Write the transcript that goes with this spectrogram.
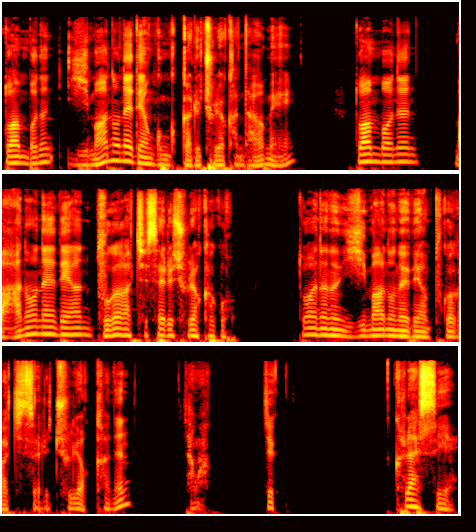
또 한 번은 2만원에 대한 공급가를 출력한 다음에 또 한 번은 만원에 대한 부가가치세를 출력하고 또 하나는 2만원에 대한 부가가치세를 출력하는 상황. 즉, 클래스의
